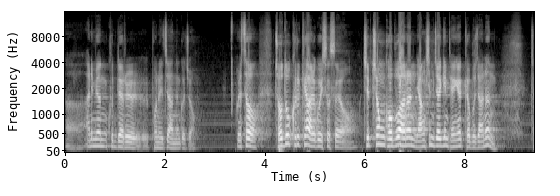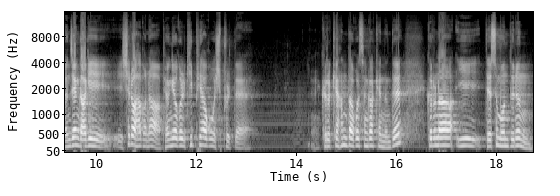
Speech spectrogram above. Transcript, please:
어, 아니면 군대를 보내지 않는 거죠. 그래서 저도 그렇게 알고 있었어요. 집총 거부하는 양심적인 병역 거부자는 전쟁 가기 싫어하거나 병역을 기피하고 싶을 때 그렇게 한다고 생각했는데 그러나 이 데스몬드는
